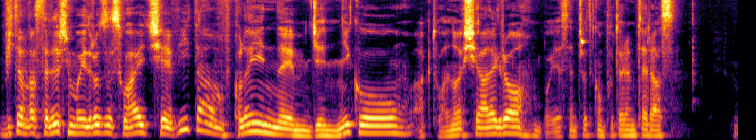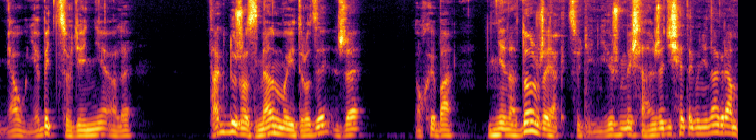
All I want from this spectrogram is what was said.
Witam Was serdecznie moi drodzy, słuchajcie, witam w kolejnym dzienniku aktualności Allegro, bo jestem przed komputerem teraz. Miał nie być codziennie, ale tak dużo zmian moi drodzy, że no chyba nie nadążę jak codziennie. Już myślałem, że dzisiaj tego nie nagram.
